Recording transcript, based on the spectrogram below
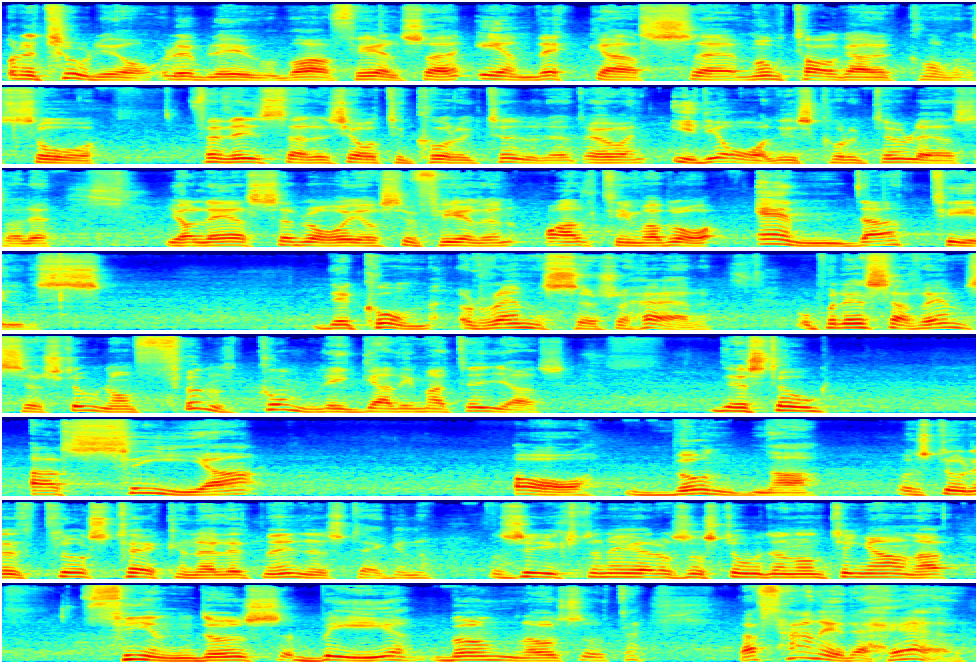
Och det trodde jag och det blev bara fel. Så en veckas eh, mottagare kom, så förvisades jag till korrekturet. Jag var en idealisk korrekturläsare. Jag läser bra, jag ser felen och allting var bra. Ända tills det kom remser så här. Och på dessa remser stod någon fullkomlig gallimatias. Det stod ASEA A bundna och stod ett plustecken eller ett minustecken. Och så gick det ner och så stod det någonting annat. Findus B bundna och så. Vad fan är det här?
